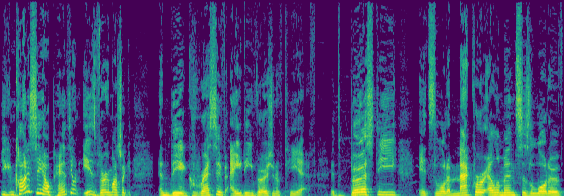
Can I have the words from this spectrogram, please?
You can kind of see how Pantheon is very much like and the aggressive AD version of TF. It's bursty, it's a lot of macro elements, there's a lot of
